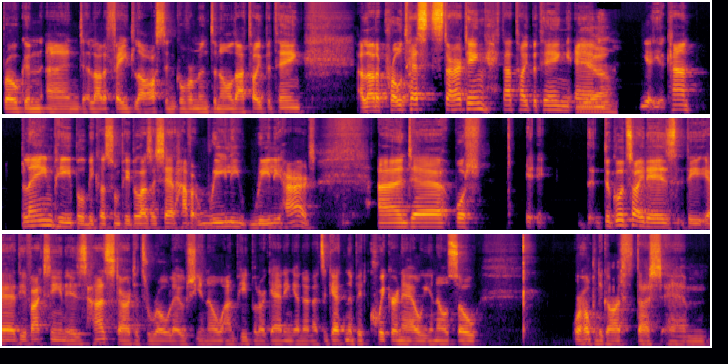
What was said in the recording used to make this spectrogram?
broken and a lot of faith lost in government and all that type of thing. A lot of protests starting, that type of thing. And yeah. you, you can't blame people because some people, as I said, have it really, really hard. And uh, but it, the good side is the uh, the vaccine is has started to roll out, you know, and people are getting it, and it's getting a bit quicker now, you know. So we're hoping to God that um,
